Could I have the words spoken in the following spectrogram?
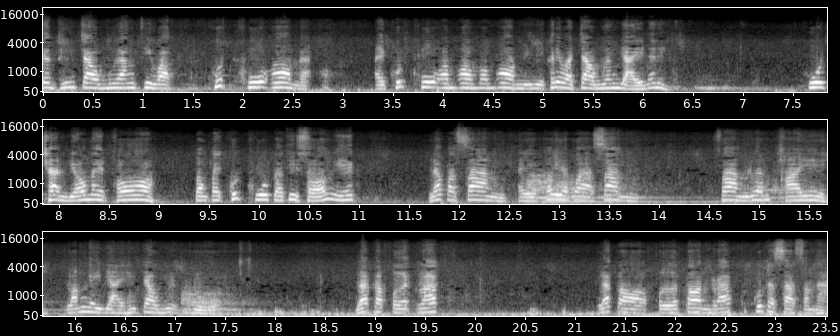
จนถึงเจ้าเมืองที่ว่าคุดคูอ้อมเนี่ยไอ้คุดคูอ้อมอ้อมอ้อมอ้อมนี่นี่เขาเรียกว่าเจ้าเมืองใหญ่นะนี่คูชั้นเดียวไม่พอต้องไปคุดคูตัวที่สองอีก แล้วก็สร้าง ไอ้เขาเรียกว่าสร้างสร้างเรือนไทยหลังใหญ่ๆให้เจ้าเมืองอยู่แล้วก็เปิดรับ แล้วก็เปิดต้อนรับพุทธศาสนา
